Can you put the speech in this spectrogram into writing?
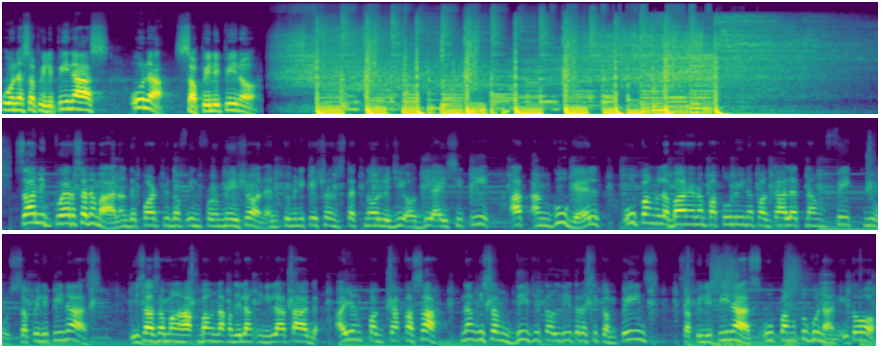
Una sa Pilipinas, una sa Pilipino. Sa Puwersa naman ang Department of Information and Communications Technology o DICT at ang Google upang labanan ang patuloy na pagkalat ng fake news sa Pilipinas. Isa sa mga hakbang na kanilang inilatag ay ang pagkakasa ng isang digital literacy campaigns sa Pilipinas upang tugunan ito.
